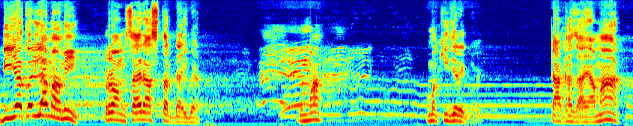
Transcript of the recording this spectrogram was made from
বিয়ে করলাম আমি রং সায় রাস্তার ড্রাইভার। উমা উমা কি রে কয়? টাকা যায় আমার।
